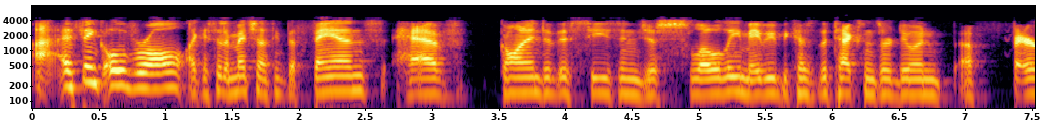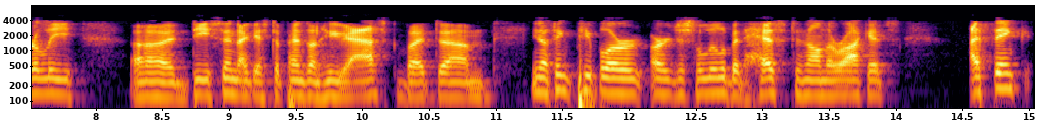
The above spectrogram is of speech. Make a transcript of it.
I, I think overall, like I said, I mentioned, I think the fans have gone into this season just slowly, maybe because the Texans are doing a fairly uh, decent. I guess depends on who you ask, but um, you know I think people are are just a little bit hesitant on the Rockets. I think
